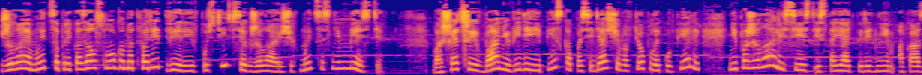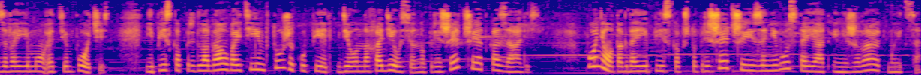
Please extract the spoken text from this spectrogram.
желая мыться, приказал слугам отворить двери и впустить всех желающих мыться с ним вместе. Вошедшие в баню, видя епископа, сидящего в теплой купели, не пожелали сесть и стоять перед ним, оказывая ему этим почесть. Епископ предлагал войти им в ту же купель, где он находился, но пришедшие отказались. Понял тогда епископ, что пришедшие из-за него стоят и не желают мыться.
